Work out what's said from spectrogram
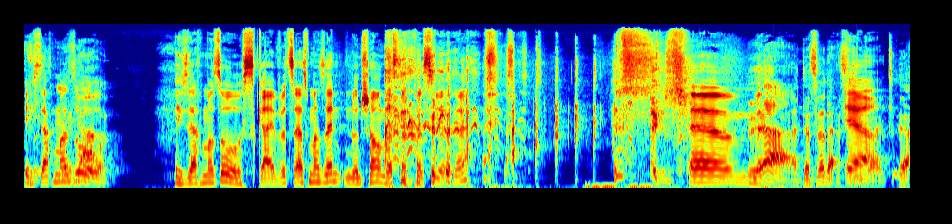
Ich sag mal so, Jahre. Ich sag mal so, Sky wird's erstmal senden und schauen, was da passiert, ne? ähm, Ja, das war das, wie Ja. gesagt. Ja.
